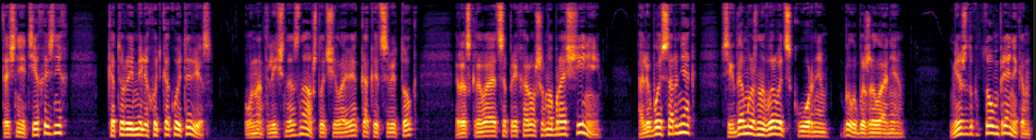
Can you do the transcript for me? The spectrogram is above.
точнее тех из них, которые имели хоть какой-то вес. Он отлично знал, что человек, как и цветок, раскрывается при хорошем обращении, а любой сорняк всегда можно вырвать с корнем, было бы желание. Между и пряником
